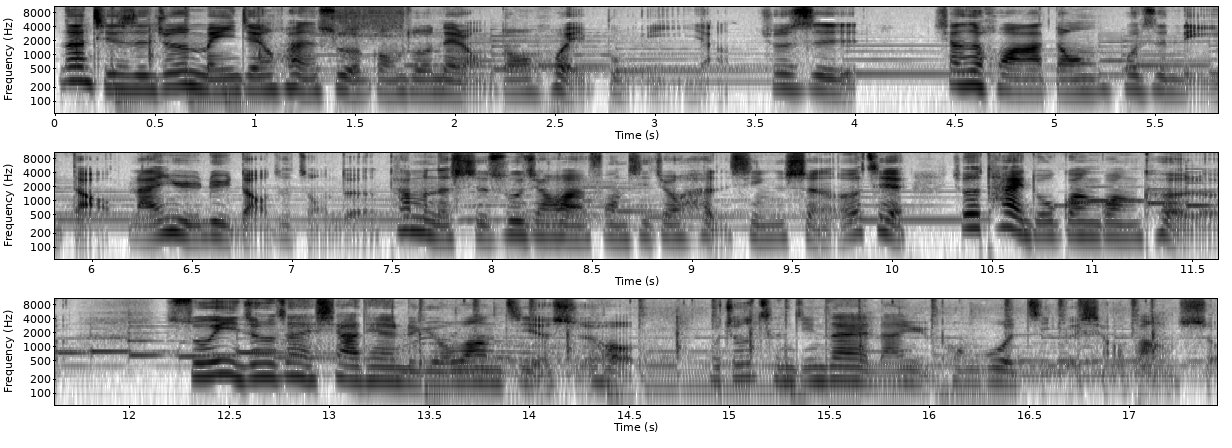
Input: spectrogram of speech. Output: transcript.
那其实就是每一间换宿的工作内容都会不一样，就是像是华东或是离岛、蓝屿绿岛这种的，他们的食宿交换风气就很兴盛，而且就是太多观光客了，所以就是在夏天旅游旺季的时候，我就曾经在蓝屿碰过几个小帮手，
